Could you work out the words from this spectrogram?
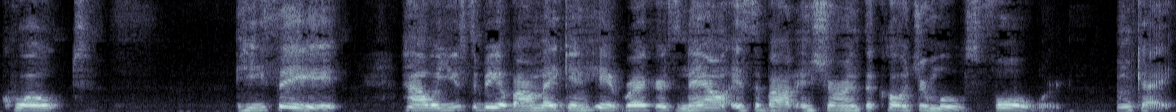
Quote, he said, how it used to be about making hit records. Now it's about ensuring the culture moves forward. Okay.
